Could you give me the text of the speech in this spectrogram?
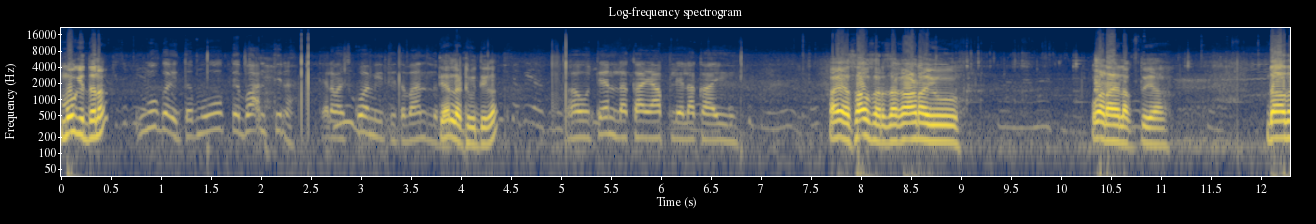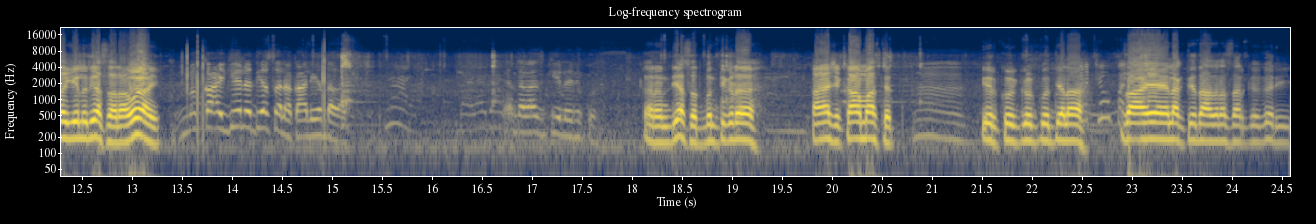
मूग इथं ना? मूग येतं मूग ते बांधते ना. त्याला तर बांधलं. त्यांना ठेवते का? अहो त्यांना काय आपल्याला काय? काय संसाराचा गाडा यो ओढायला लागतो या. दादा गेलं द्यासाला होय आई. मग काय गेलं दिवसाला काल यंदाळा यंदाळाच गेलं निघून कारण द्यासात पण तिकडं काय असे काम असतात. हम्म. किरकोळ किरकोळ त्याला जायला लागते दादाला सारखं घरी.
